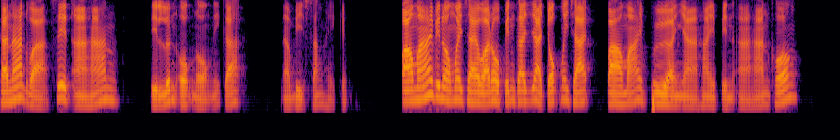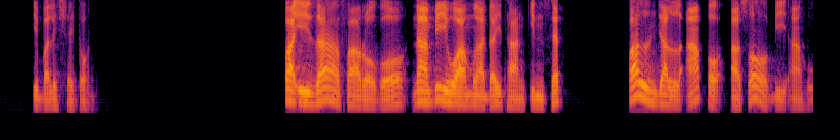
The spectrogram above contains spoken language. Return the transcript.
ขนาดว่าเศษอาหารที่ลิ้นออกนอกนี้กะนบีสั่งให้เก็บเปล่าไม้พี่น้องไม่ใช่ว่าเราเป็นกะยาจกไม่ใช่เปล่าไม้เพื่ออย่าให้เป็นอาหารของอิบาลิชัยตอน ฟาอิซาฟาโรโกนบีว่าเมื่อได้ทานกินเสร็จฟัลยัลอาโกอาโซบีอาหู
